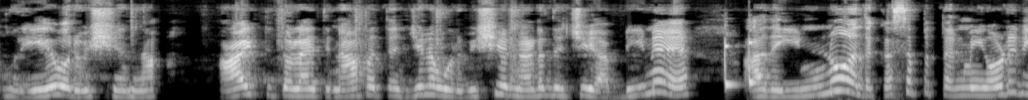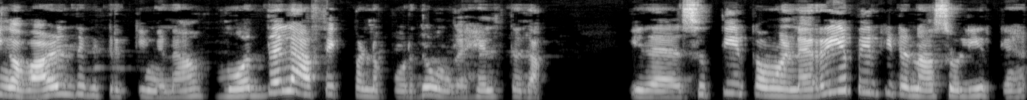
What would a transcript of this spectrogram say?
ஒரே ஒரு விஷயம்தான். ஆயிரத்தி தொள்ளாயிரத்தி நாற்பத்தஞ்சில் ஒரு விஷயம் நடந்துச்சு அப்படின்னு அதை இன்னும் அந்த கசப்பு தன்மையோடு நீங்கள் வாழ்ந்துகிட்டு இருக்கீங்கன்னா முதல்ல அஃபெக்ட் பண்ண போகிறது உங்கள் ஹெல்த்து தான். இதை சுற்றி இருக்கவங்க நிறைய பேர்கிட்ட நான் சொல்லியிருக்கேன்.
